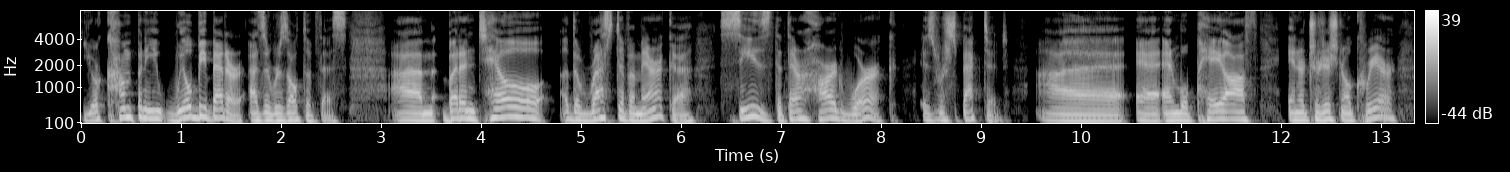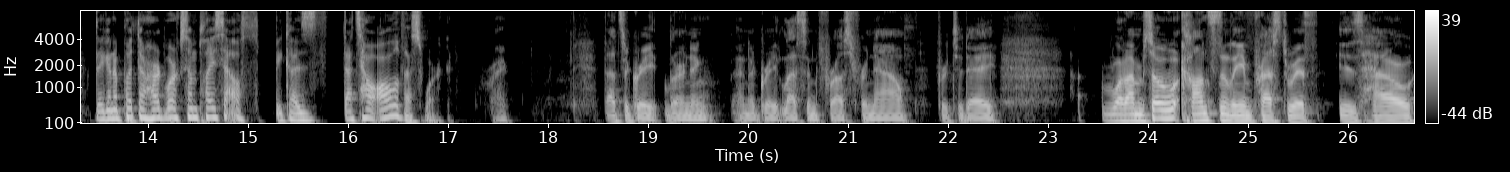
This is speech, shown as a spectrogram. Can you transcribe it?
Your company will be better as a result of this. Um, but until the rest of America sees that their hard work is respected uh, and will pay off in a traditional career, they're going to put their hard work someplace else because that's how all of us work. Right. That's a great learning and a great lesson for us for now, for today. What I'm so constantly impressed with is how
